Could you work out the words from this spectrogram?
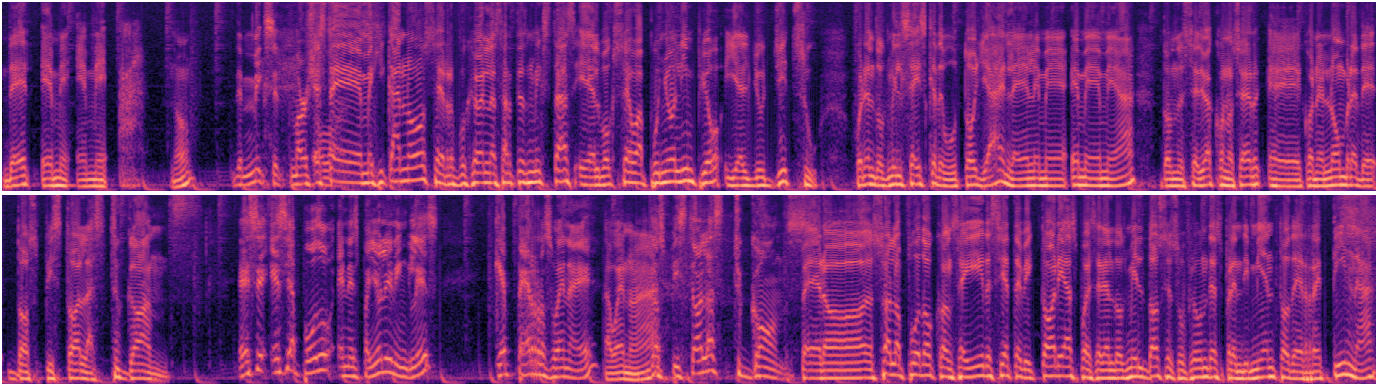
del MMA, ¿no? De Mixed Martial Este mexicano se refugió en las artes mixtas y el boxeo a puño limpio y el jiu-jitsu. Fue en el 2006 que debutó ya en la LM MMA, donde se dio a conocer eh, con el nombre de Dos Pistolas, Two Guns. Ese, ese apodo en español y en inglés, qué perro suena, ¿eh? Está bueno, ¿ah? Dos pistolas, two guns. Pero solo pudo conseguir siete victorias, pues en el 2012 sufrió un desprendimiento de retina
